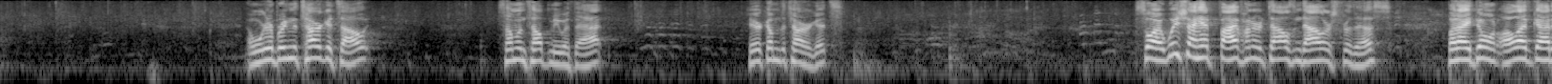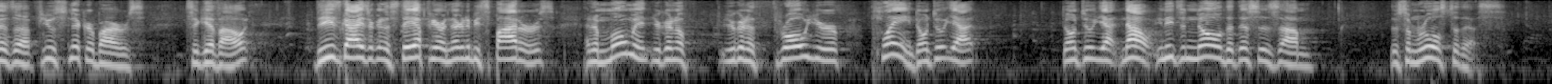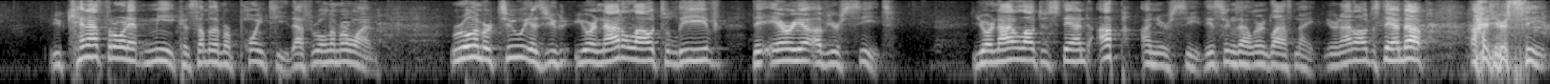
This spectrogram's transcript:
And we're going to bring the targets out. Someone's helping me with that. Here come the targets. So I wish I had $500,000 for this, but I don't. All I've got is a few Snicker bars to give out. These guys are going to stay up here and they're going to be spotters. In a moment, you're going to you're going to throw your plane. Don't do it yet. Don't do it yet. Now, you need to know that this is um, there's some rules to this. You cannot throw it at me because some of them are pointy. That's rule number one. Rule number two is you, you are not allowed to leave the area of your seat. You are not allowed to stand up on your seat. These things I learned last night. You're not allowed to stand up on your seat.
